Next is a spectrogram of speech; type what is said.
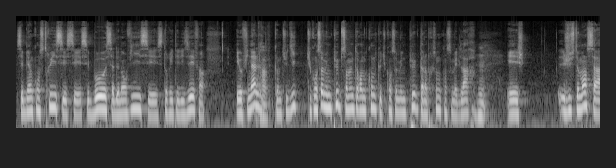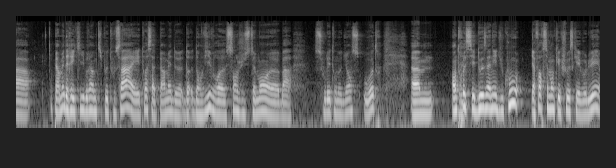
c'est bien construit, c'est beau, ça donne envie, c'est storytellisé, enfin. Et au final, comme tu dis, tu consommes une pub sans même te rendre compte que tu consommes une pub, tu as l'impression de consommer de l'art. Mhm. Et justement, ça permet de rééquilibrer un petit peu tout ça et toi, ça te permet d'en vivre sans justement euh, bah, saouler ton audience ou autre. entre ces deux années, du coup, il y a forcément quelque chose qui a évolué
